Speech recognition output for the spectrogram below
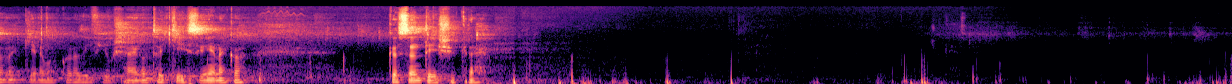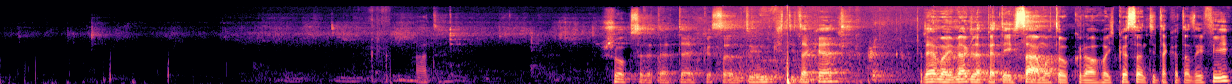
Közben megkérem akkor az ifjúságot, hogy készüljenek a köszöntésükre. Hát, sok szeretettel köszöntünk titeket. Remélem, hogy meglepetés számotokra, hogy köszönt titeket az ifi.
